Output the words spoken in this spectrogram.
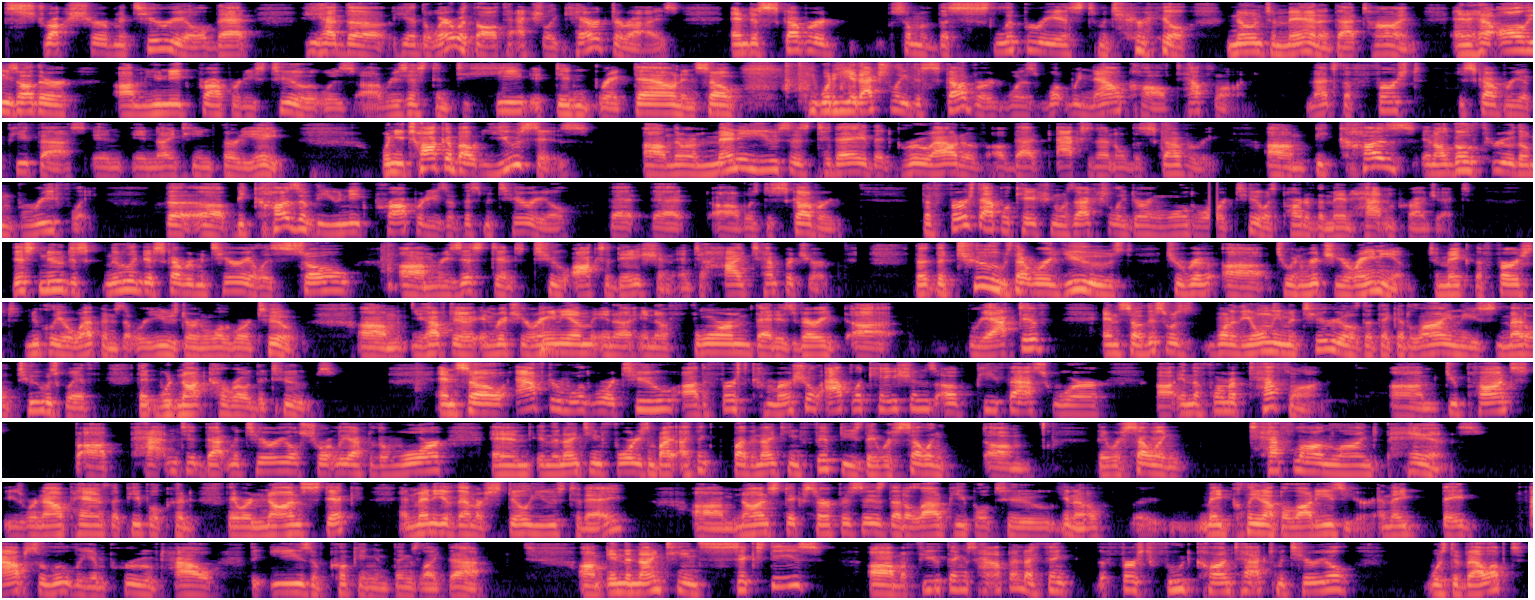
structure material that he had the he had the wherewithal to actually characterize and discovered some of the slipperiest material known to man at that time. And it had all these other um, unique properties too. It was uh, resistant to heat. It didn't break down. And so what he had actually discovered was what we now call teflon. And that's the first discovery of PFAS in, in 1938. When you talk about uses, um, there are many uses today that grew out of, of that accidental discovery. Um, because, and I'll go through them briefly, the uh, because of the unique properties of this material that that uh, was discovered, the first application was actually during World War II as part of the Manhattan Project. This new dis- newly discovered material is so um, resistant to oxidation and to high temperature the, the tubes that were used to, uh, to enrich uranium to make the first nuclear weapons that were used during World War II. Um, you have to enrich uranium in a, in a form that is very uh, reactive. And so this was one of the only materials that they could line these metal tubes with that would not corrode the tubes. And so after World War II, uh, the first commercial applications of PFAS were uh, in the form of Teflon. Um, DuPont uh, patented that material shortly after the war, and in the 1940s and by I think by the 1950s they were selling um, they were selling Teflon lined pans. These were now pans that people could they were non-stick, and many of them are still used today. Um, non-stick surfaces that allowed people to you know made cleanup a lot easier, and they they absolutely improved how the ease of cooking and things like that. Um, in the 1960s, um, a few things happened. I think the first food contact material was developed.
